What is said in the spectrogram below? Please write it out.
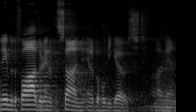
the name of the Father, and of the Son, and of the Holy Ghost. Amen. Amen.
